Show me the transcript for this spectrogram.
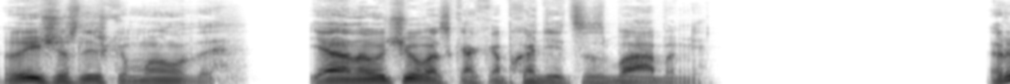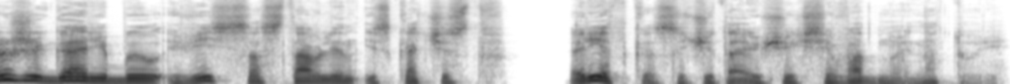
вы еще слишком молоды. Я научу вас, как обходиться с бабами. Рыжий Гарри был весь составлен из качеств, редко сочетающихся в одной натуре.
